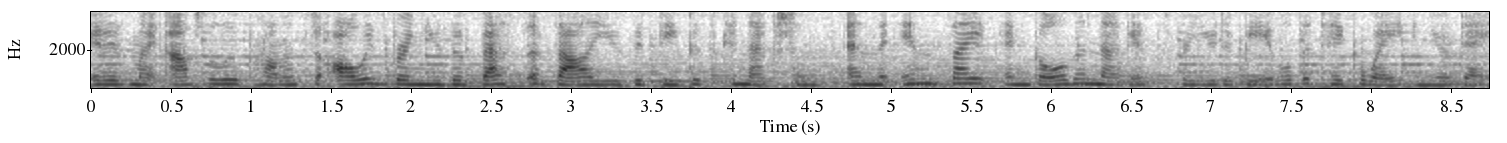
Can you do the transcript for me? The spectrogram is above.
It is my absolute promise to always bring you the best of value, the deepest connections, and the insight and golden nuggets for you to be able to take away in your day.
